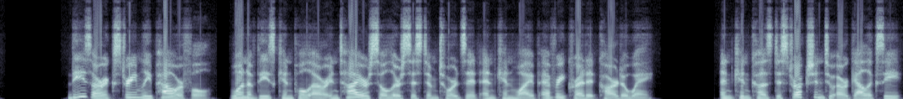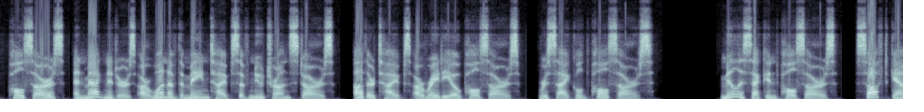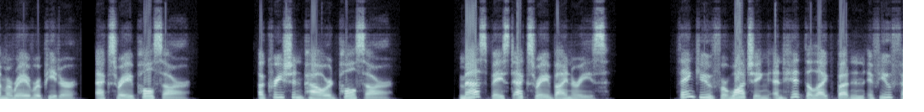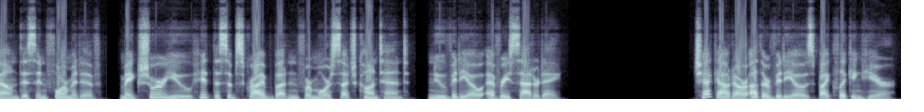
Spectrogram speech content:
These are extremely powerful, one of these can pull our entire solar system towards it and can wipe every credit card away and can cause destruction to our galaxy. Pulsars and magnetars are one of the main types of neutron stars. Other types are radio pulsars, recycled pulsars, millisecond pulsars, soft gamma ray repeater, X-ray pulsar, accretion-powered pulsar, mass-based X-ray binaries. Thank you for watching and hit the like button if you found this informative. Make sure you hit the subscribe button for more such content. New video every Saturday. Check out our other videos by clicking here.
